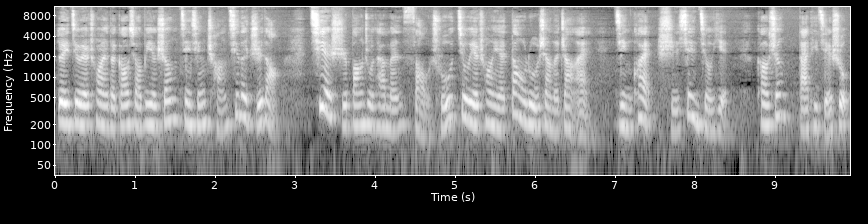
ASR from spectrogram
对就业创业的高校毕业生进行长期的指导，切实帮助他们扫除就业创业道路上的障碍，尽快实现就业。考生答题结束。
